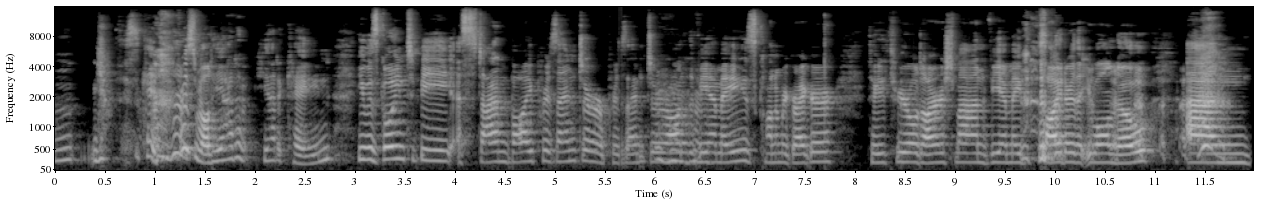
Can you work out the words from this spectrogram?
Mm, yeah, this is okay. First of all, he had a he had a cane. He was going to be a standby presenter or presenter on the VMAs. Conor McGregor, thirty-three-year-old Irishman, MMA fighter that you all know. Um,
